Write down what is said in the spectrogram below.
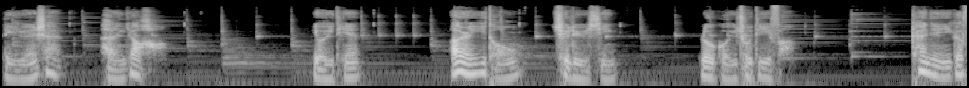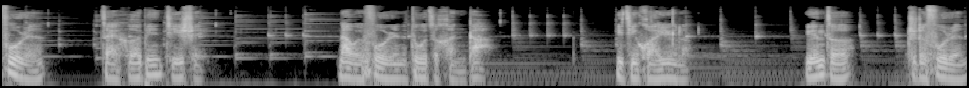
李元善很要好。有一天，二人一同去旅行，路过一处地方，看见一个妇人在河边汲水。那位妇人的肚子很大，已经怀孕了。元则指着妇人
